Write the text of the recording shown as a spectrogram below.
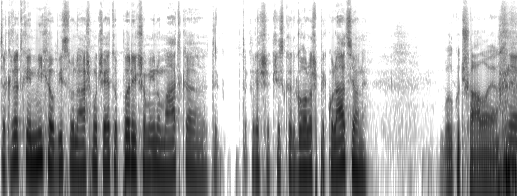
takrat, ko je Miha v bistvu v našem očetu prvič omenil matka, tak, takrat še čisto kot golo špekulacijo. Ne. Bolj kot šalo. Ja. Ne,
